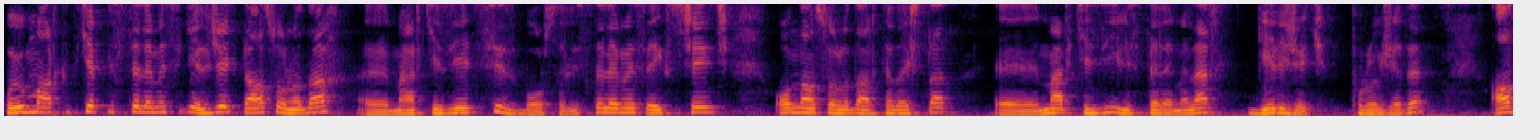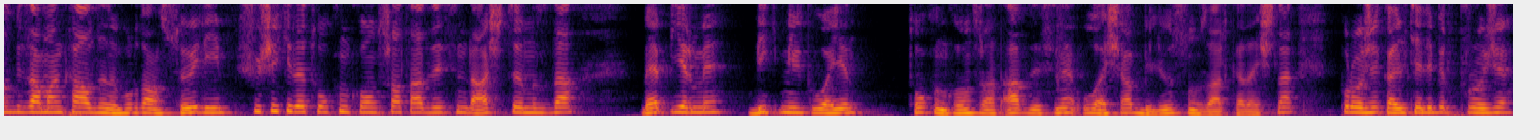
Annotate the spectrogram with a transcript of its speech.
Coin Market Cap listelemesi gelecek. Daha sonra da e, merkeziyetsiz borsa listelemesi, exchange. Ondan sonra da arkadaşlar e, merkezi listelemeler gelecek projede. Az bir zaman kaldığını buradan söyleyeyim. Şu şekilde token kontrat adresini de açtığımızda Web20 Big Milk Way'ın token kontrat adresine ulaşabiliyorsunuz arkadaşlar. Proje kaliteli bir proje.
